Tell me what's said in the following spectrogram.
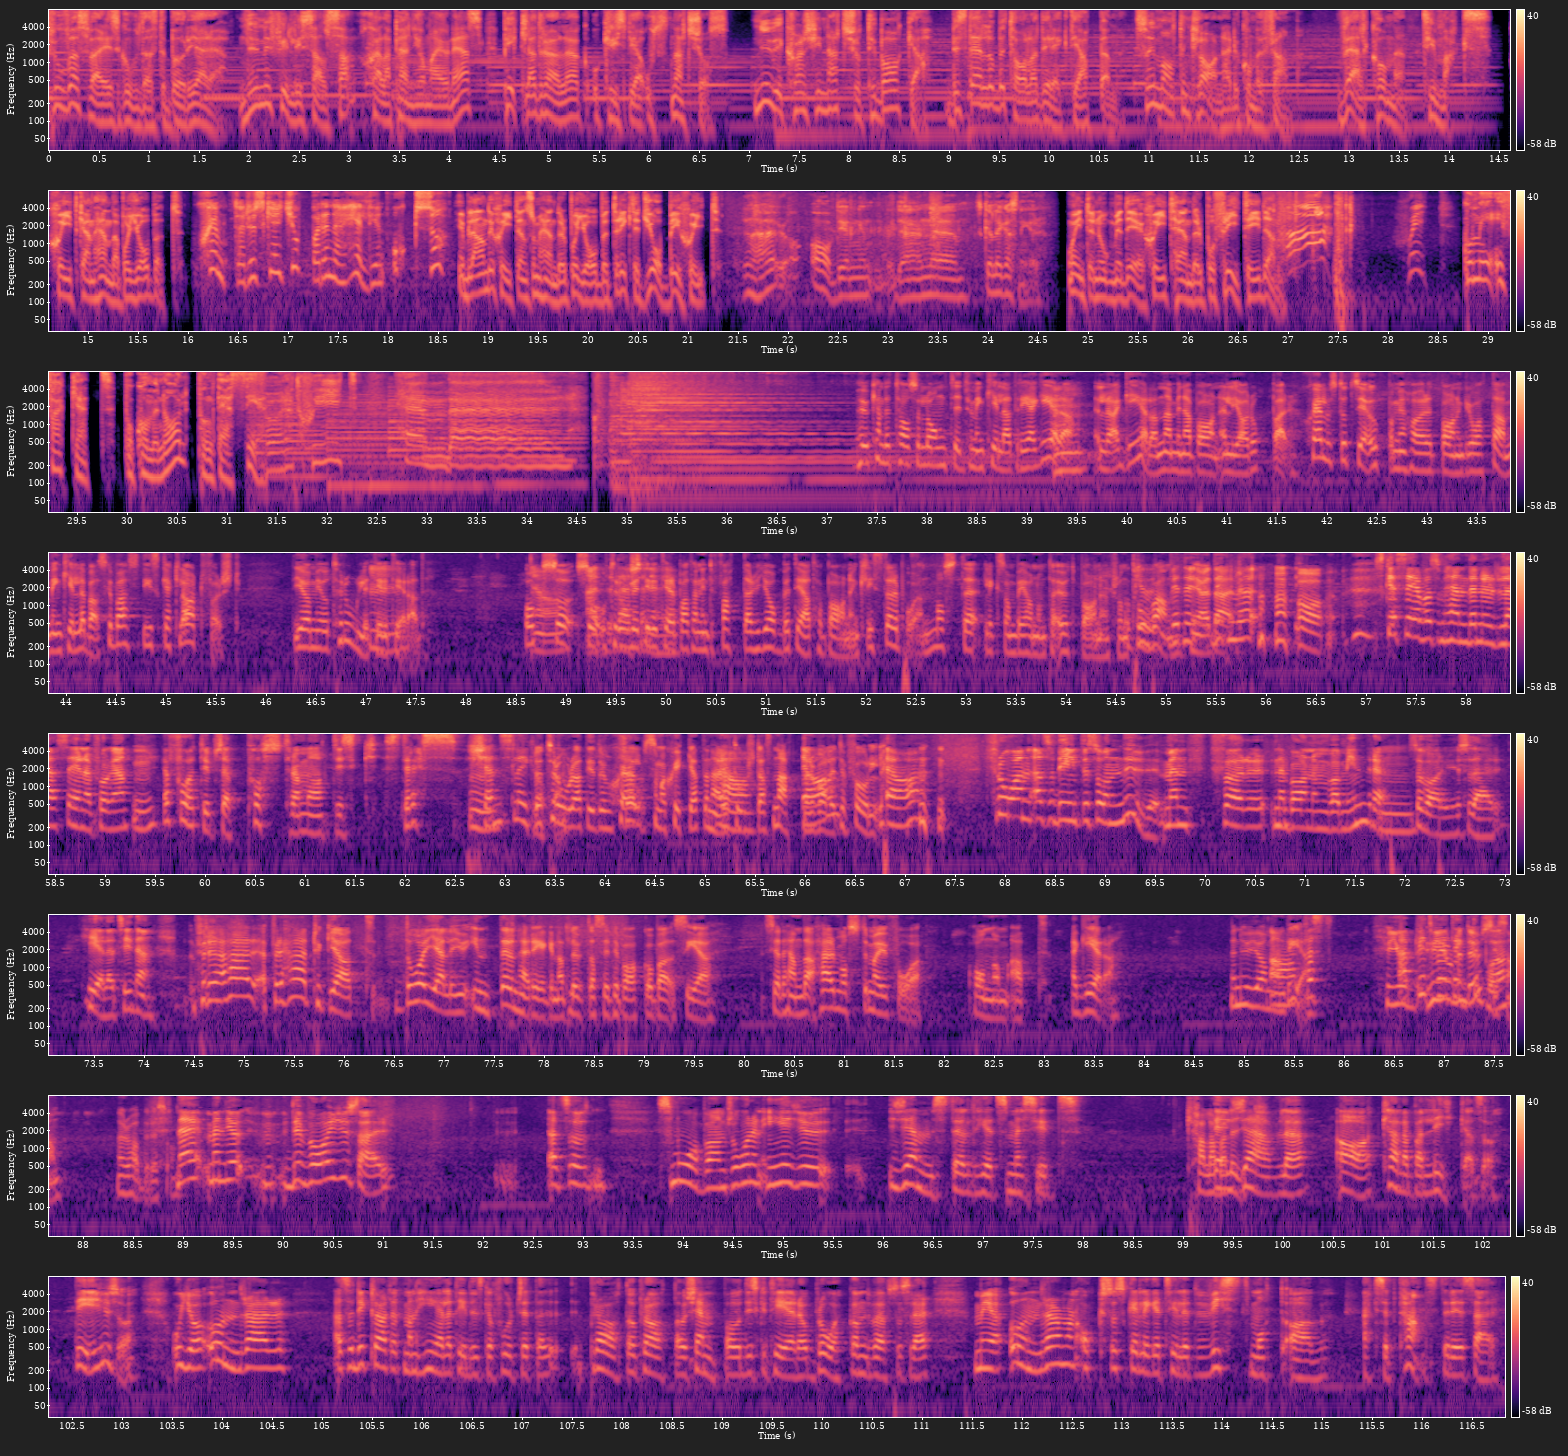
Prova Sveriges godaste burgare. Nu med fyllig salsa, jalapeño majonnäs, picklad rödlök och krispiga ostnachos. Nu är Crunchy Nacho tillbaka. Beställ och betala direkt i appen så är maten klar när du kommer fram. Välkommen till Max. Skit kan hända på jobbet. Skämtar du? Ska jag jobba den här helgen också? Ibland är skiten som händer på jobbet riktigt jobbig skit. Den här avdelningen, den eh, ska läggas ner. Och inte nog med det, skit händer på fritiden. Skit! Gå med i facket på kommunal.se. För att skit händer. Hur kan det ta så lång tid för min kille att reagera eller agera när mina barn eller jag ropar? Själv studsar jag upp om jag hör ett barn gråta. Min kille bara, ska bara diska klart först. Det gör mig otroligt irriterad. Också Ja, så otroligt jag. irriterad på att han inte fattar hur jobbigt det är att ha barnen klistrade på en. Måste liksom be honom ta ut barnen från gud, toan vet ni- när jag är där. Ja. Ska jag säga vad som händer när du läser den här frågan? Mm. Jag får typ så här posttraumatisk stresskänsla i Du kroppen. tror att det är du själv som har skickat den här Ja. i torsdags natt när du Ja. var lite full. Ja. Från, alltså det är inte så nu, men för när barnen var mindre Mm. så var det ju sådär hela tiden. För det, här, för det här tycker jag att då gäller ju inte den här regeln att luta sig tillbaka och bara se, se det hända. Här måste man ju få honom att agera. Men hur gör man Ja, det? fast- hur gjorde, hur jag gjorde du på? Sissan? När du hade det så? Nej, men jag, det var ju så här. Alltså, småbarnsåren är ju jämställdhetsmässigt en Kalabalik. jävla, ja, kalabalik alltså. Det är ju så. Och jag undrar, alltså det är klart att man hela tiden ska fortsätta prata och prata och kämpa och diskutera och bråka om det behövs och sådär. Men jag undrar om man också ska lägga till ett visst mått av acceptans. Där det är så här,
